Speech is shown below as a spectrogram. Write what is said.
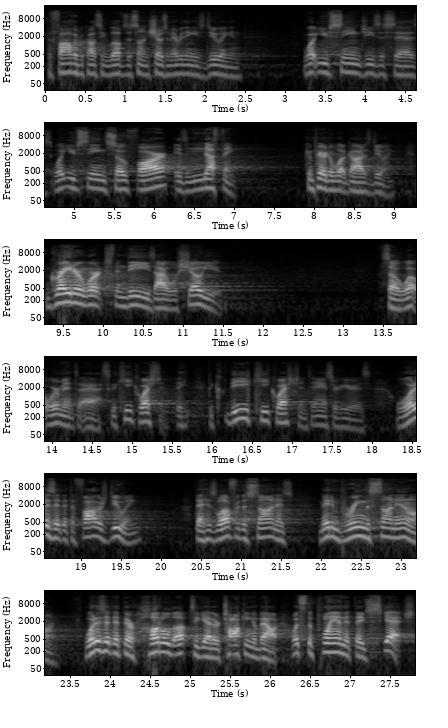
The father, because he loves the son, shows him everything he's doing. And what you've seen, Jesus says, what you've seen so far is nothing compared to what God is doing. Greater works than these I will show you. So, what we're meant to ask, the key question, the, the, the, key question to answer here is what is it that the Father's doing that his love for the Son has made him bring the Son in on? What is it that they're huddled up together talking about? What's the plan that they've sketched?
